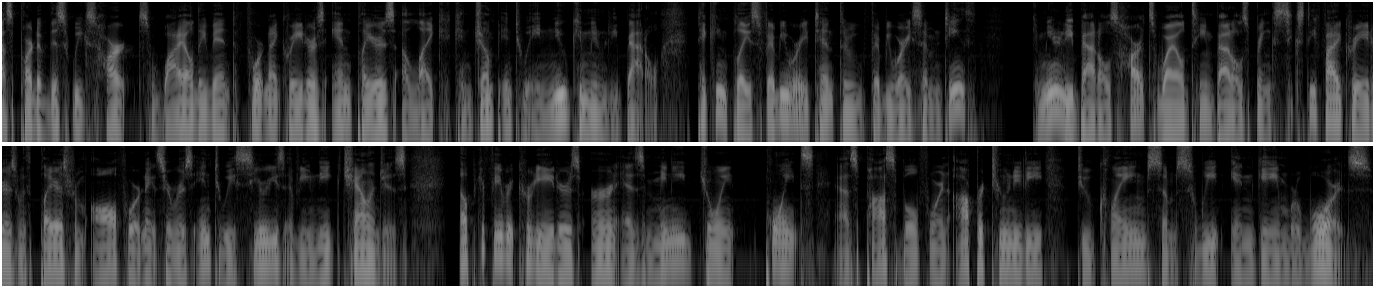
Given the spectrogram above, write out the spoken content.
As part of this week's Hearts Wild event, Fortnite creators and players alike can jump into a new community battle taking place February 10th through February 17th. Community battles, Hearts Wild Team battles bring 65 creators with players from all Fortnite servers into a series of unique challenges. Help your favorite creators earn as many joint points as possible for an opportunity to claim some sweet in game rewards.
